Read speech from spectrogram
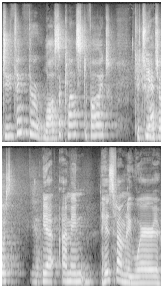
Do you think there was a class divide between yeah. Joyce? Yeah. yeah, I mean, his family were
